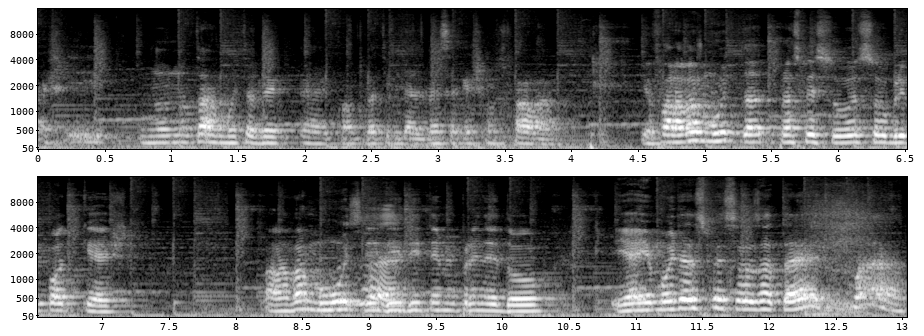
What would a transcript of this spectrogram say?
Acho que não, não tá muito a ver é, com a proatividade nessa questão de falar. Eu falava muito para as pessoas sobre podcast. Falava muito é. de, de tema empreendedor. E aí muitas pessoas até, tipo, ah,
